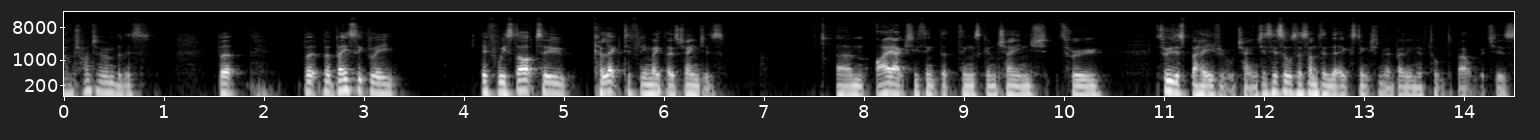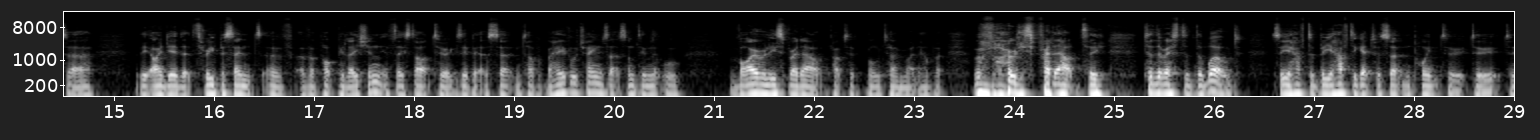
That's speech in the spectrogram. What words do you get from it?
I'm trying to remember this, but but but basically, if we start to collectively make those changes, um, I actually think that things can change through through this behavioural change. This is also something that Extinction Rebellion have talked about, which is uh, the idea that three percent of of a population, if they start to exhibit a certain type of behavioural change, that's something that will virally spread out. Perhaps a wrong term right now, but virally spread out to to the rest of the world. So you have to be, you have to get to a certain point to to to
